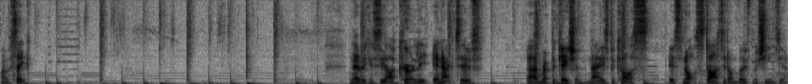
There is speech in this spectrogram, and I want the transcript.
My mistake. Now we can see our currently inactive um, replication. And that is because it's not started on both machines yet.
